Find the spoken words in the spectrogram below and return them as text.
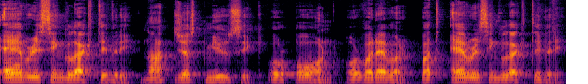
Every single activity, not just music or porn or whatever, but every single activity.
